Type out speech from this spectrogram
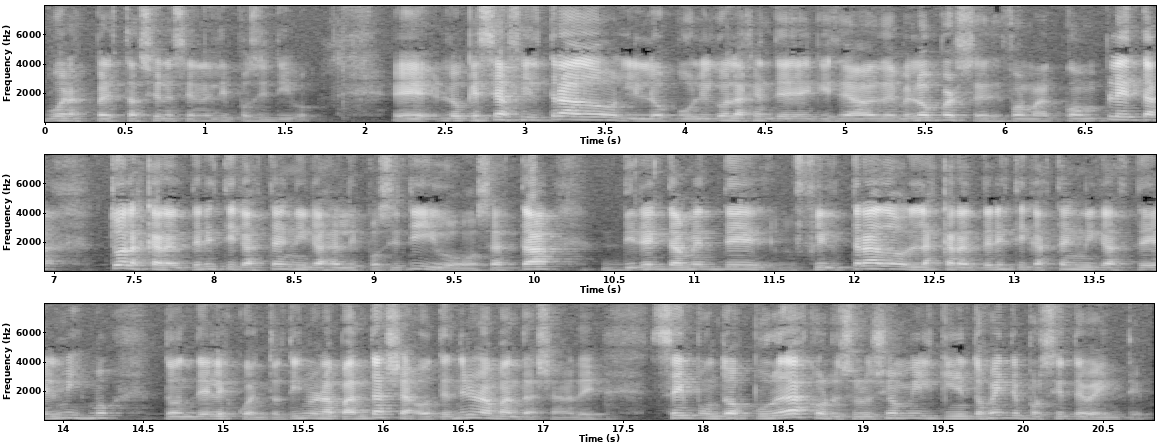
buenas prestaciones en el dispositivo. Eh, lo que se ha filtrado y lo publicó la gente de XDA Developers es de forma completa todas las características técnicas del dispositivo, o sea, está directamente filtrado las características técnicas del mismo, donde les cuento, tiene una pantalla o tendría una pantalla de 6.2 pulgadas con resolución 1520 x 720.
